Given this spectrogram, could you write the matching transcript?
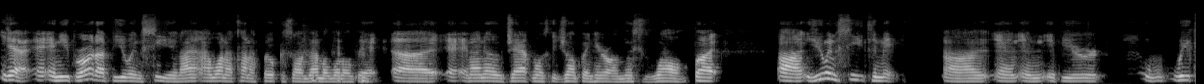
yeah. And, and you brought up UNC, and I, I want to kind of focus on them a little bit. Uh, and I know Jack wants to jump in here on this as well, but uh, UNC to me, uh, and and if you're weak,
